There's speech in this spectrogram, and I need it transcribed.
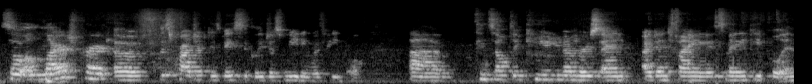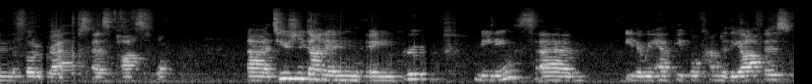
So a large part of this project is basically just meeting with people, um, consulting community members and identifying as many people in the photographs as possible. Uh, it's usually done in, in group meetings. Um, either we have people come to the office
